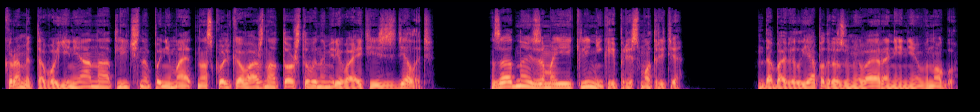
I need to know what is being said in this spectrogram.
Кроме того, Яниана отлично понимает, насколько важно то, что вы намереваетесь сделать. Заодно и за моей клиникой присмотрите, добавил я, подразумевая ранение в ногу.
